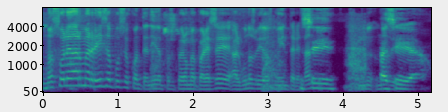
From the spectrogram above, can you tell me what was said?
no suele darme risa pues su contenido, pues, pero me parece algunos videos muy interesantes. sí, No- no así. sé. ah,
